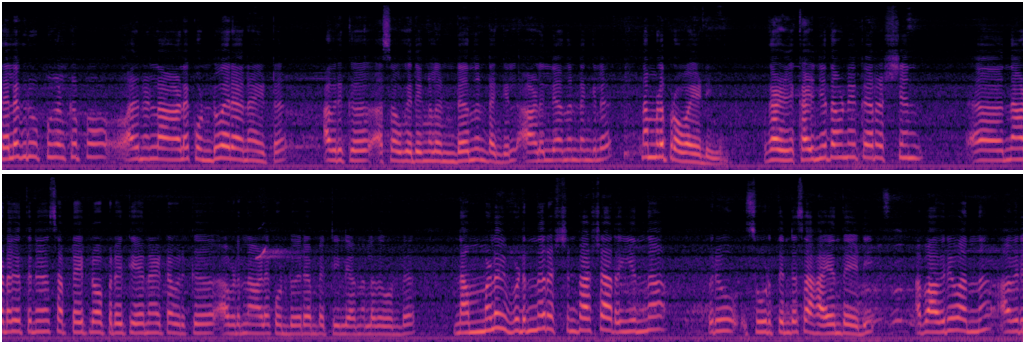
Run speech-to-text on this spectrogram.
ചില ഗ്രൂപ്പുകൾക്കിപ്പോൾ അതിനുള്ള ആളെ കൊണ്ടുവരാനായിട്ട് അവർക്ക് അസൗകര്യങ്ങൾ ഉണ്ടെന്നുണ്ടെങ്കിൽ ആളില്ല എന്നുണ്ടെങ്കിൽ നമ്മൾ പ്രൊവൈഡ് ചെയ്യും. കഴിഞ്ഞ തവണയൊക്കെ റഷ്യൻ നാടകത്തിന് സബ് ടൈറ്റിൽ ഓപ്പറേറ്റ് ചെയ്യാനായിട്ട് അവർക്ക് അവിടെ നിന്ന് ആളെ കൊണ്ടുവരാൻ പറ്റിയില്ല എന്നുള്ളത് കൊണ്ട് നമ്മൾ ഇവിടുന്ന് റഷ്യൻ ഭാഷ അറിയുന്ന ഒരു സുഹൃത്തിന്റെ സഹായം തേടി. അപ്പോൾ അവർ വന്ന് അവർ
